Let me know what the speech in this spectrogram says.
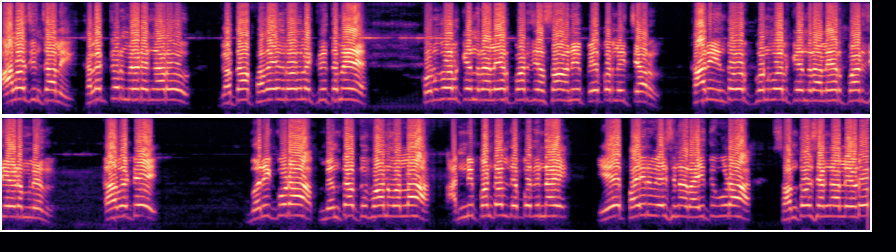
ఆలోచించాలి. కలెక్టర్ మేడం గారు గత పదహైదు రోజుల క్రితమే కొనుగోలు కేంద్రాలు ఏర్పాటు చేస్తామని పేపర్లు ఇచ్చారు. కానీ ఇంతవరకు కొనుగోలు కేంద్రాలు ఏర్పాటు చేయడం లేదు. కాబట్టి వరికి కూడా మెంతా తుఫాను వల్ల అన్ని పంటలు దెబ్బతిన్నాయి. ఏ పైరు వేసిన రైతు కూడా సంతోషంగా లేడు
